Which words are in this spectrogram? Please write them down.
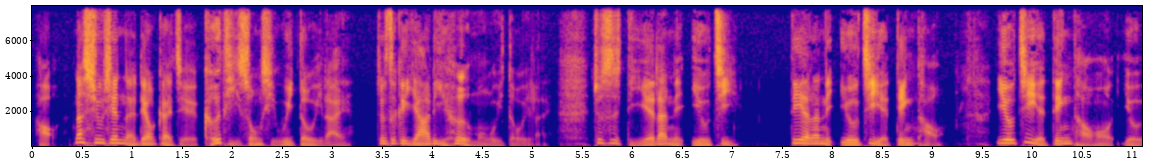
好，那首先来了解这可体松是为叨以来，就这个压力荷尔蒙为叨以来，就是底下咱的腰际，底下咱的腰际的顶头，腰际的顶头吼有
